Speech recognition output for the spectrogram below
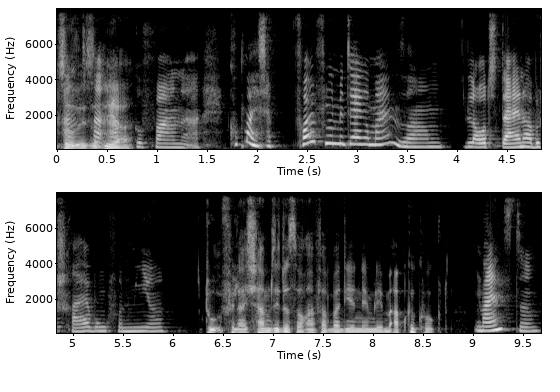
sowieso, ja. Abgefahrene. Guck mal, ich habe voll viel mit der gemeinsam. Laut deiner Beschreibung von mir. Du, vielleicht haben sie das auch einfach bei dir in dem Leben abgeguckt. Meinst du?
